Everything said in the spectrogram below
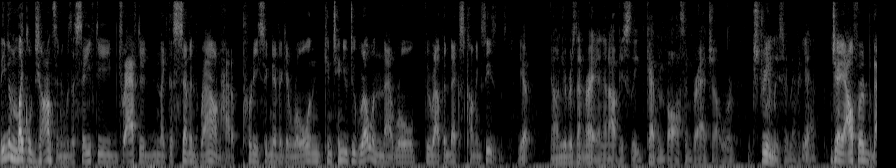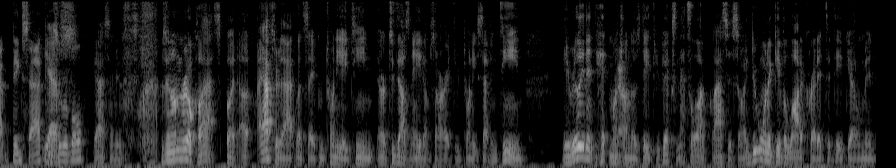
Even Michael Johnson, who was a safety drafted in like the seventh round, had a pretty significant role and continued to grow in that role throughout the next coming seasons. Yep, 100 percent right. And then obviously Kevin Boss and Bradshaw were extremely significant. Jay Alford with that big sack Yes. in the Super Bowl. Yes, I mean it was an unreal class. But uh, after that, let's say from 2018 or 2008, I'm sorry, through 2017, they really didn't hit much No. on those day three picks, and that's a lot of classes. So I do want to give a lot of credit to Dave Gettleman,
